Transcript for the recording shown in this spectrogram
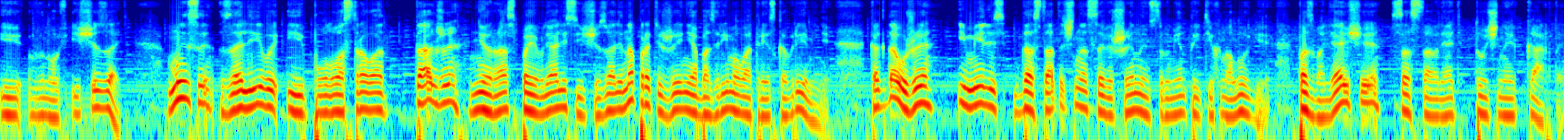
и вновь исчезать. Мысы, заливы и полуострова также не раз появлялись и исчезали на протяжении обозримого отрезка времени, когда уже имелись достаточно совершенные инструменты и технологии, позволяющие составлять точные карты.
